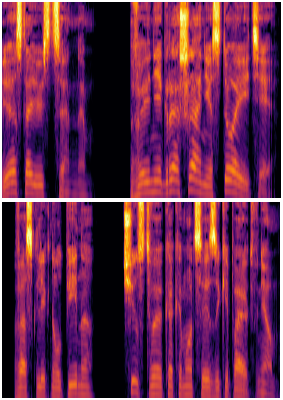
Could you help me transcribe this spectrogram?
и остаюсь ценным». «Вы ни гроша не стоите!» — воскликнул Пино, чувствуя, как эмоции закипают в нем.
